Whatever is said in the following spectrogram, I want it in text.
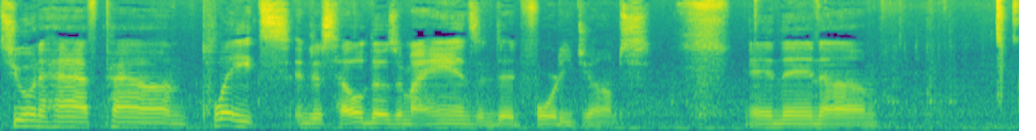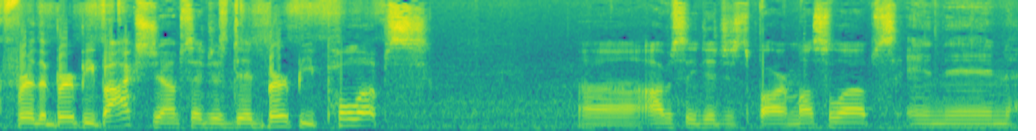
two and a half pound plates and just held those in my hands and did 40 jumps. And then um, for the burpee box jumps, I just did burpee pull ups. Uh, obviously, did just bar muscle ups, and then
